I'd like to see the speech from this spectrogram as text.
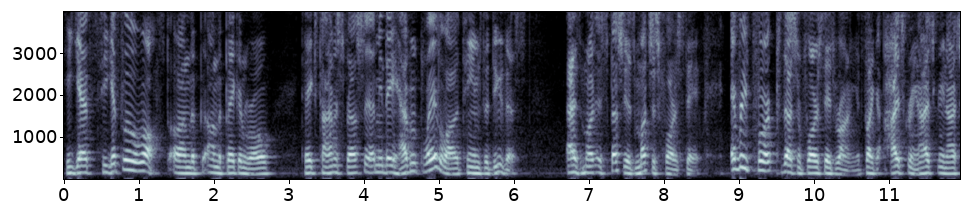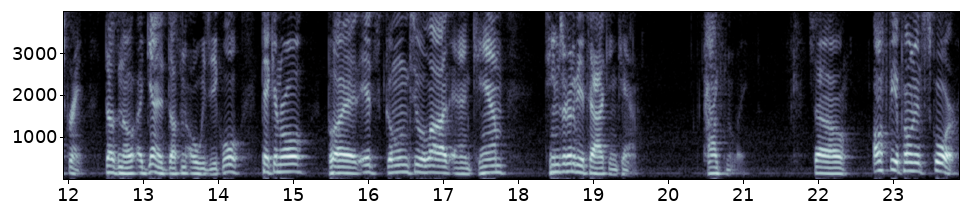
he gets he gets a little lost on the on the pick and roll. Takes time, especially. I mean, they haven't played a lot of teams that do this as much, especially as much as Florida State. Every floor, possession Florida State's running, it's like high screen, high screen, high screen. Doesn't again, it doesn't always equal pick and roll but it's going to a lot. And Cam, teams are going to be attacking Cam constantly. So off the opponent's score,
